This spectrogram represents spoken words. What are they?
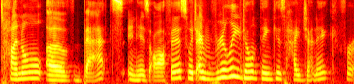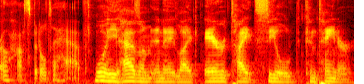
tunnel of bats in his office, which I really don't think is hygienic for a hospital to have. Well, he has them in a like airtight sealed container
